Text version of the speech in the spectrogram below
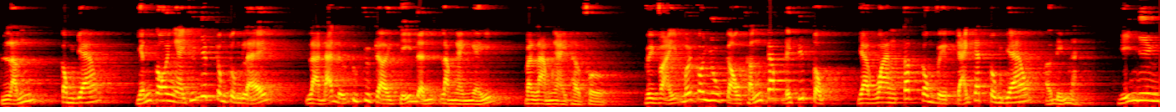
lẫn công giáo, vẫn coi ngày thứ nhất trong tuần lễ là đã được Đức Chúa Trời chỉ định làm ngày nghỉ và làm ngày thờ phượng. Vì vậy mới có nhu cầu khẩn cấp để tiếp tục và hoàn tất công việc cải cách tôn giáo ở điểm này. Dĩ nhiên,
